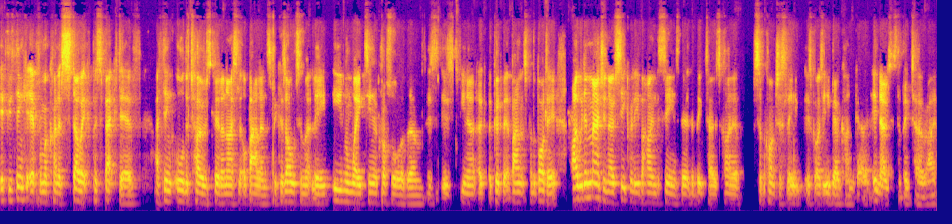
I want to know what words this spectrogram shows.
if you think it from a kind of stoic perspective, I think all the toes feel a nice little balance because ultimately, even weighting across all of them is, is you know, a, a good bit of balance for the body. I would imagine, though, secretly behind the scenes, the, the big toes kind of subconsciously has got his ego kind of going. It knows it's the big toe, right?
